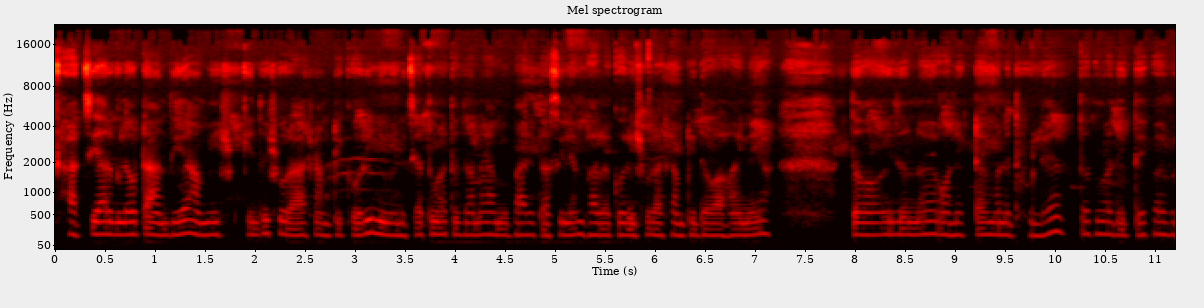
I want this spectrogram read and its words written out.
হাত চেয়ারগুলোও টান দিয়ে আমি কিন্তু সুরা আসামটি করি, নিয়ে নিচ্ছে তোমরা তো জানোই আমি বাড়িতে আসছিলাম ভালো করে সুরা আসামটি দেওয়া হয় না তো ওই জন্য অনেকটাই মানে ধুলে, তো তোমরা দেখতেই পারবে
